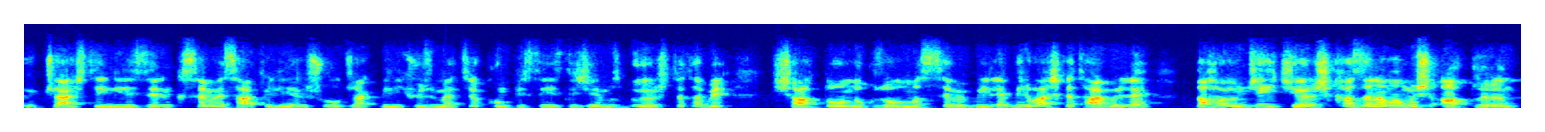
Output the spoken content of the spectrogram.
3 yaşlı İngilizlerin kısa mesafeli yarışı olacak. 1200 metre kum pistte izleyeceğimiz bu yarışta tabii şartlı 19 olması sebebiyle bir başka tabirle daha önce hiç yarış kazanamamış atların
